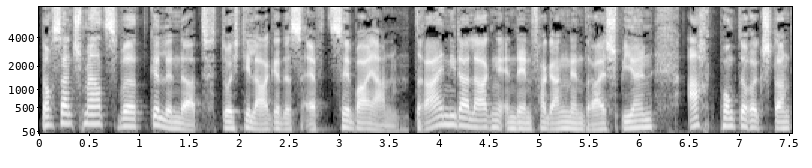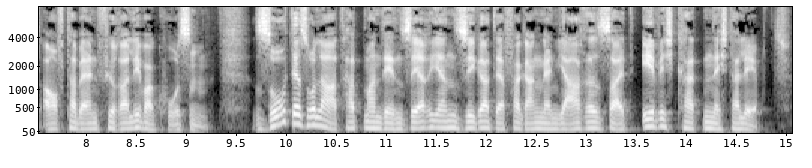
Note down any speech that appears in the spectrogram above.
Doch sein Schmerz wird gelindert durch die Lage des FC Bayern. Drei Niederlagen in den vergangenen drei Spielen, acht Punkte Rückstand auf Tabellenführer Leverkusen. So desolat hat man den Seriensieger der vergangenen Jahre seit Ewigkeiten nicht erlebt.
